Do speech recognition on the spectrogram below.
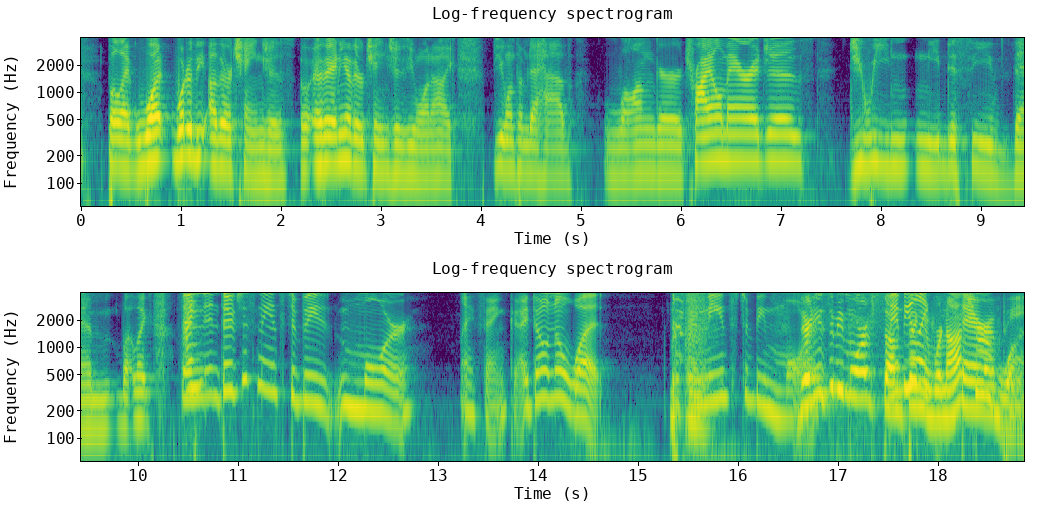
but like what what are the other changes are there any other changes you want to like do you want them to have longer trial marriages do we need to see them but, like there, I, there just needs to be more. I think I don't know what. There needs to be more. there needs to be more of something Maybe like and we're not therapy. sure of what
